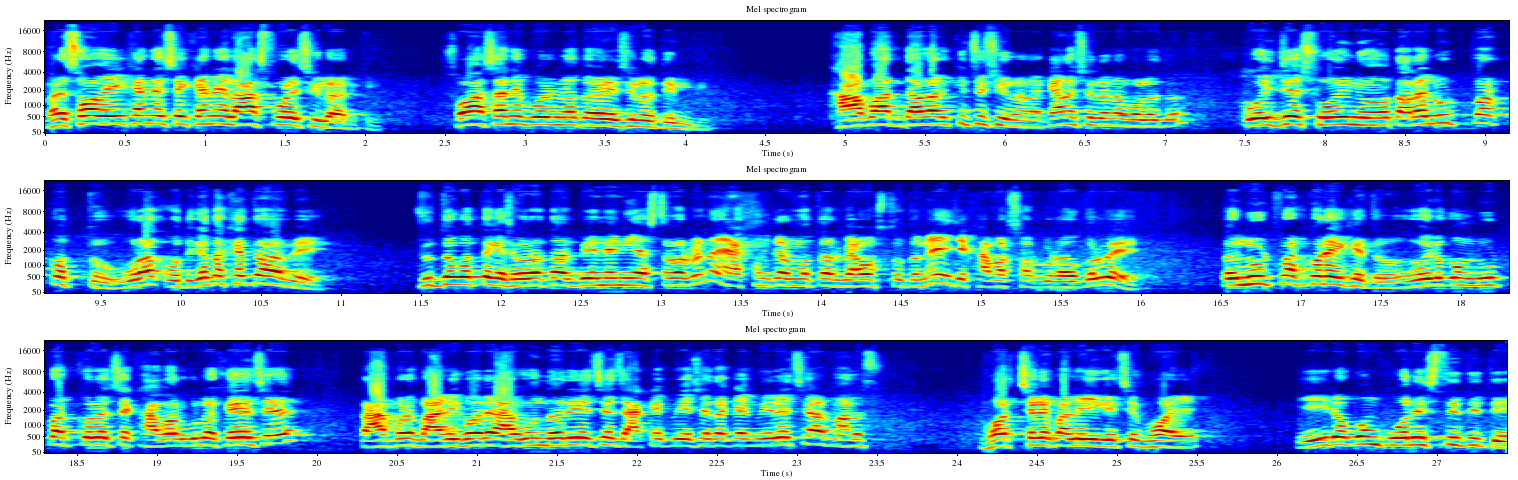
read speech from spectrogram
মানে সব এইখানে সেখানে লাশ পড়েছিল আর কি। শ্মশানে পরিণত হয়েছিল দিল্লি। খাবার দাবার কিছু ছিল না। কেন ছিল না বলো তো? ওই যে সৈন্য, তারা লুটপাট করতো। ওরা, ওদেরকে তো খেতে হবে। যুদ্ধ করতে গেছে। ওরা তো আর বেঁধে নিয়ে আসতে পারবে না। এখনকার মতো আর ব্যবস্থা তো নেই যে খাবার সরবরাহ করবে। তো লুটপাট করেই খেত। ওই রকম লুটপাট করেছে, খাবারগুলো খেয়েছে। তারপরে বাড়ি ঘরে আগুন ধরিয়েছে, যাকে পেয়েছে তাকে মেরেছে আর মানুষ ঘর ছেড়ে পালিয়ে গেছে ভয়ে। এই রকম পরিস্থিতিতে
